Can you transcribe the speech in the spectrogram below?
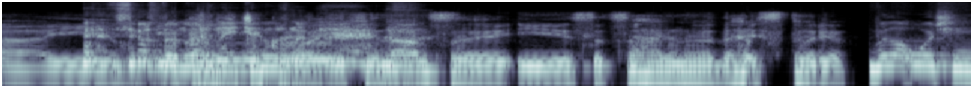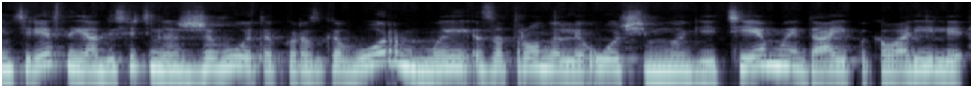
а, и, Все, и политику, и, и финансы, и социальную, да, историю. Было очень интересно, я действительно живой такой разговор, мы затронули очень многие темы, да, и поговорили,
